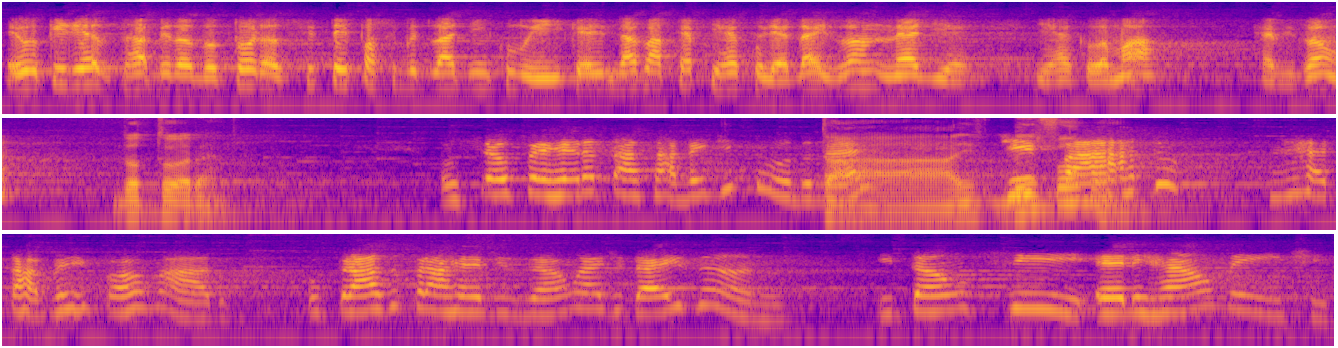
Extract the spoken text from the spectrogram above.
Eu queria saber da doutora se tem possibilidade de incluir, que ainda dá tempo de recolher 10 anos, né, de, de reclamar, revisão. Doutora. O seu Ferreira está sabendo de tudo, tá né? De fato, está bem informado. O prazo para revisão é de 10 anos. Então, se ele realmente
